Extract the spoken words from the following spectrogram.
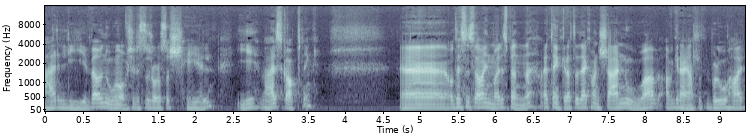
er livet, og noen oversettelser står det også sjelen i hver skapning. Eh, og Det syns jeg var innmari spennende. Og jeg tenker at Det kanskje er noe av, av, greia til at blod har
